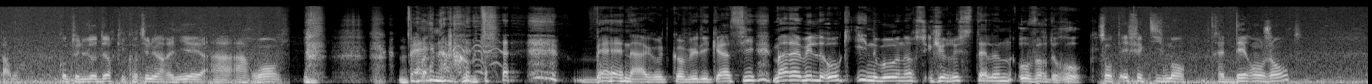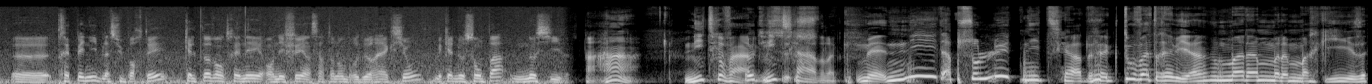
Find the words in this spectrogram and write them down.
pardon, compte tenu de l'odeur qui continue à régner à, à Rouen. Bijna goed. Bijna goed communicatie. Maar hij wilde ook inwoners geruststellen over de rook. Sont effectivement très dérangeantes, euh, très pénibles à supporter, qu'elles peuvent entraîner en effet un certain nombre de réactions, mais qu'elles ne sont pas nocives. Aha. Niet gevaarlijk, niet schadelijk. Nee, niet, absoluut niet schadelijk. Tout va très bien, madame, madame marquise.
